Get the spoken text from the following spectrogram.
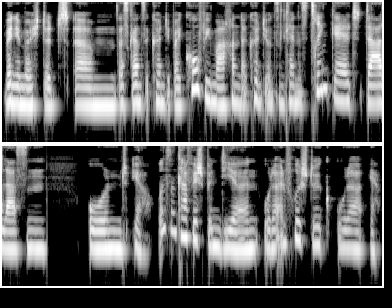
wenn ihr möchtet. Ähm, das Ganze könnt ihr bei Kofi machen. Da könnt ihr uns ein kleines Trinkgeld dalassen und ja, uns einen Kaffee spendieren oder ein Frühstück oder ja,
